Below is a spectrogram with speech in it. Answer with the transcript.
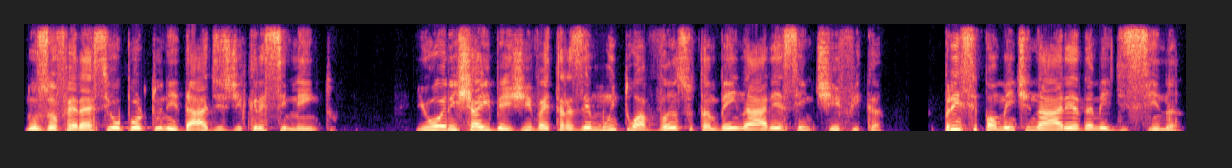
nos oferece oportunidades de crescimento. E o Orixá Ibeji vai trazer muito avanço também na área científica, principalmente na área da medicina,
